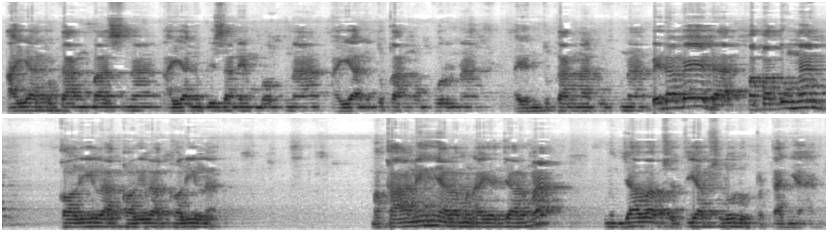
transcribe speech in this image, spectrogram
Ayah tukang basna ayah nu bisa nembokna ayah nu tukang ngukurna ayah nu tukang ngadukna beda-beda papatungan. Kolila kolila kolila maka anehnya lamun ayat jalma menjawab setiap seluruh pertanyaan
